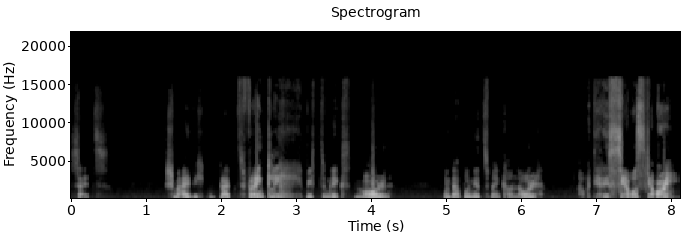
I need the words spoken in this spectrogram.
seid geschmeidig und bleibt freundlich. Bis zum nächsten Mal und abonniert meinen Kanal. Aber der ist Servus, jawohl!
